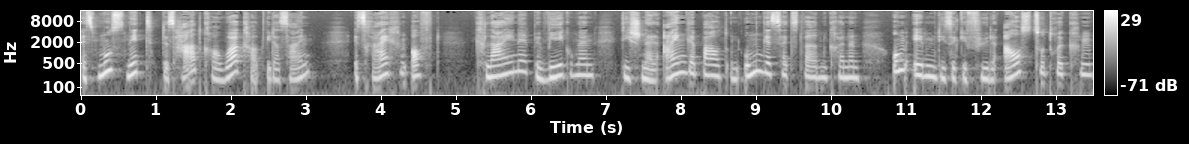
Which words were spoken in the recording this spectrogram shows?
Es muss nicht das Hardcore-Workout wieder sein, es reichen oft kleine Bewegungen, die schnell eingebaut und umgesetzt werden können, um eben diese Gefühle auszudrücken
